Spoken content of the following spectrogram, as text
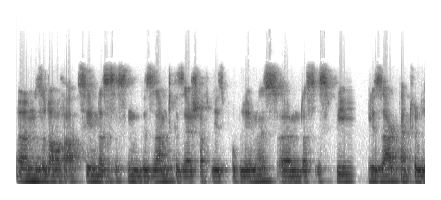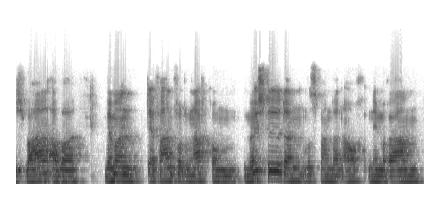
ähm, so darauf abzielen, dass es ein gesamtgesellschaftliches Problem ist. Ähm, das ist, wie gesagt, natürlich wahr, aber wenn man der Verantwortung nachkommen möchte, dann muss man dann auch in dem Rahmen,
